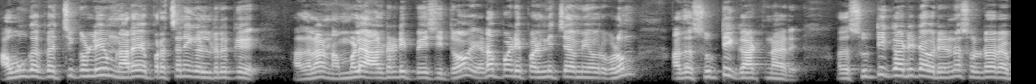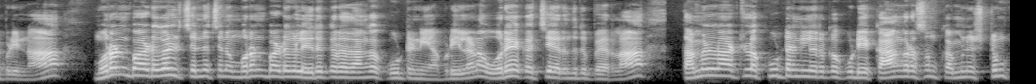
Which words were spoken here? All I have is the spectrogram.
அவங்க கட்சிக்குள்ளேயும் நிறைய பிரச்சனைகள் இருக்குது அதெல்லாம் நம்மளே ஆல்ரெடி பேசிட்டோம். எடப்பாடி பழனிசாமி அவர்களும் அதை சுட்டி காட்டினார். அதை சுட்டி காட்டிட்டு அவர் என்ன சொல்கிறார் அப்படின்னா முரண்பாடுகள் சின்ன சின்ன முரண்பாடுகள் இருக்கிறதாங்க கூட்டணி. அப்படி இல்லைன்னா ஒரே கட்சியாக இருந்துட்டு போயிடலாம் தமிழ்நாட்டில் கூட்டணியில் இருக்கக்கூடிய காங்கிரஸும் கம்யூனிஸ்டும்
